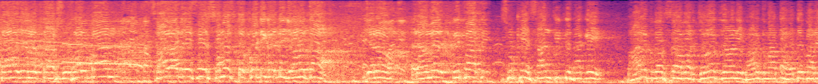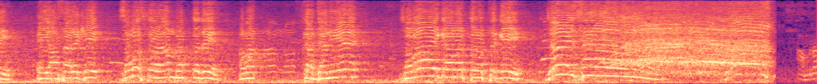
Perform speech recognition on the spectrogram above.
তারা যেন তার সুফল পান। সারা দেশের সমস্ত কোটি কোটি জনতা যেন রামের কৃপাতে সুখে শান্তিতে থাকে। ভারতবর্ষ আবার জগৎ জননী ভারত মাতা হতে পারে, এই আশা রেখে সমস্ত রাম ভক্তদের আমার জানিয়ে সবাইকে আমার তরফ থেকে জয় শ্রীরাম। আমরা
